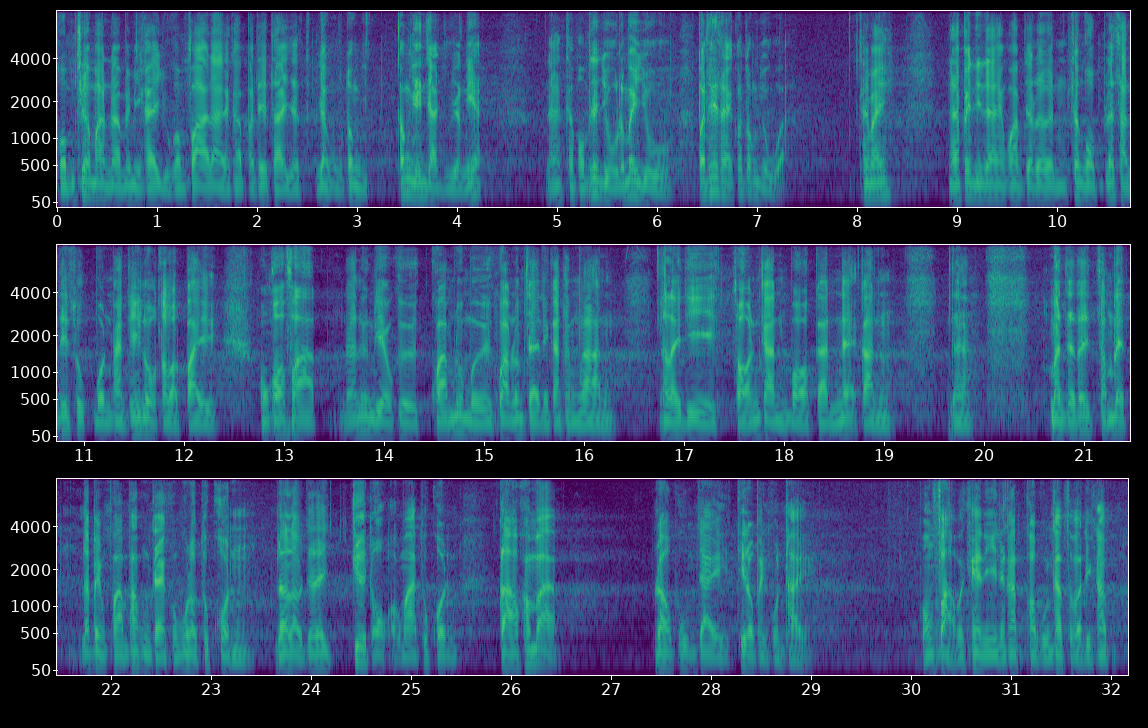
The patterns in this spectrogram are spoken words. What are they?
ผมเชื่อมั่นว่าไม่มีใครอยู่คำฟ้าได้ครับ ประเทศไทยจะยังคงต้องต้องยืนหยัดอยู่อย่างเนี้ย นะแต่ผมจะอยู่หรือไม่อยู่ ประเทศไทยก็ต้องอยู่อะใช่ไหมนะเป็นดินแดนแห่งความเจริญสงบและสันติสุขบนแผ่นที่โลกตลอดไปผมขอฝากนะเรื่องเดียวคือความร่วมมือความร่วมใจในการทำงาน อะไรดีสอนกันบอกกันแนะกันนะมันจะได้สำเร็จและเป็นความภาคภูมิใจของพวกเราทุกคน แล้วเราจะได้ยืดอกออกมาทุกคน กล่าวคำว่าเราภูมิใจที่เราเป็นคนไทย ผมฝากไว้แค่นี้นะครับ ขอบคุณครับสวัสดีครับ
